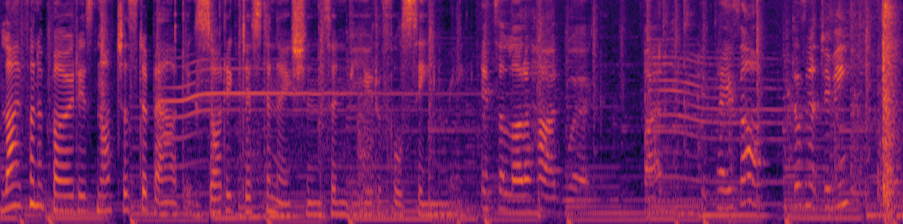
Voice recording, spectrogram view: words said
Life on a boat is not just about exotic destinations and beautiful scenery. It's a lot of hard work, but it pays off, doesn't it, Jimmy?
